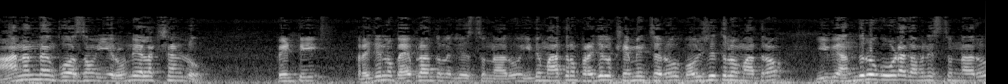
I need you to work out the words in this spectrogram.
ఆనందం కోసం ఈ రెండు ఎలక్షన్లు పెట్టి ప్రజలను భయభ్రాంతులు చేస్తున్నారు. ఇది మాత్రం ప్రజలు క్షమించరు. భవిష్యత్తులో మాత్రం ఇవి అందరూ కూడా గమనిస్తున్నారు.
